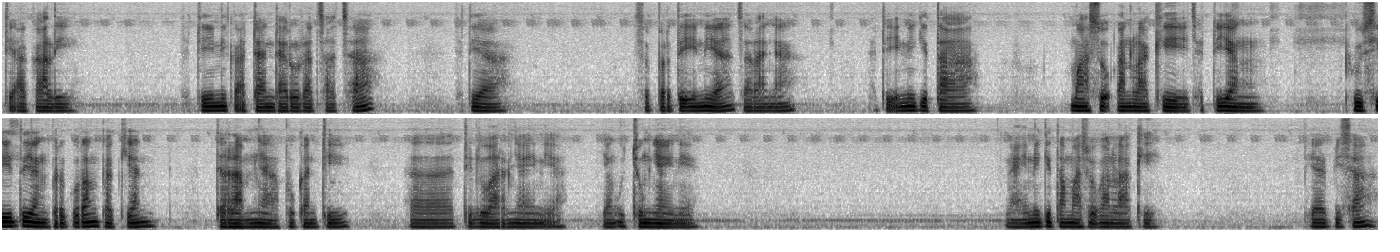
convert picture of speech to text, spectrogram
diakali. Jadi ini keadaan darurat saja. Jadi ya seperti ini ya caranya. Jadi ini kita masukkan lagi. Jadi yang busi itu yang berkurang bagian dalamnya bukan di uh, di luarnya ini ya yang ujungnya ini nah ini kita masukkan lagi. Biar bisa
